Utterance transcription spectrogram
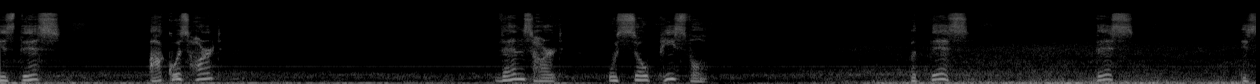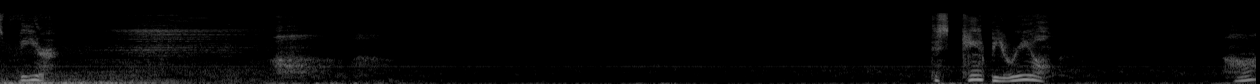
Is this Aqua's heart? Ven's heart was so peaceful. But this. This. is fear. This can't be real. Huh?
